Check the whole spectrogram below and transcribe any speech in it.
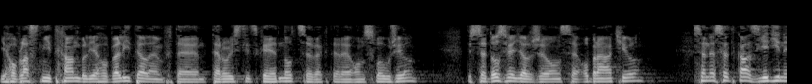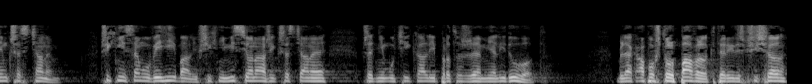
jeho vlastní tchan byl jeho velitelem v té teroristické jednotce, ve které on sloužil. Když se dozvěděl, že on se obrátil, se nesetkal s jediným křesťanem. Všichni se mu vyhýbali, všichni misionáři křesťané před ním utíkali, protože měli důvod. Byl jak apoštol Pavel, který když přišel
